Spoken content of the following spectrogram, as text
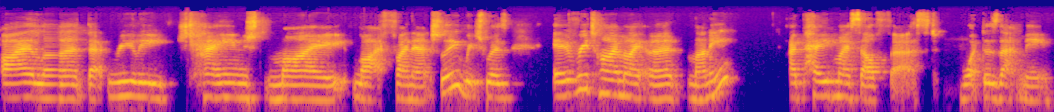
I learned that really changed my life financially, which was every time I earned money, I paid myself first. What does that mean?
